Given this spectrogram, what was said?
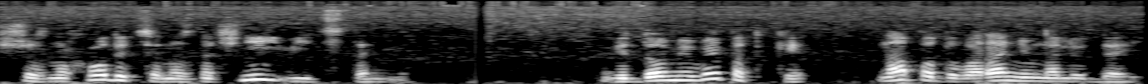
що знаходиться на значній відстані. Відомі випадки нападу варанів на людей.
